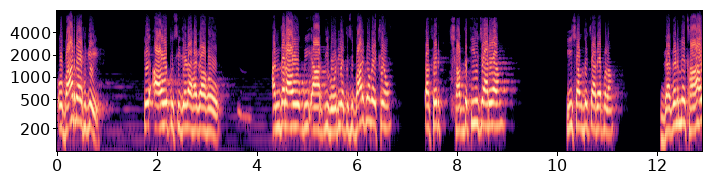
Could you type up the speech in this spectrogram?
ਉਹ ਬਾਹਰ ਬੈਠ ਗਏ ਕਿ ਆਓ, ਤੁਸੀਂ ਜਿਹੜਾ ਹੈਗਾ ਉਹ ਅੰਦਰ ਆਓ ਵੀ ਆਰਤੀ ਹੋ ਰਹੀ ਹੈ, ਤੁਸੀਂ ਬਾਹਰ ਕਿਉਂ ਬੈਠੇ ਹੋ? ਤਾਂ ਫਿਰ ਸ਼ਬਦ ਕੀ ਉਚਾਰਿਆ? ਕੀ ਸ਼ਬਦ ਉਚਾਰਿਆ ਭਲਾ? ਗਗਨ ਮੇ ਥਾਲ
